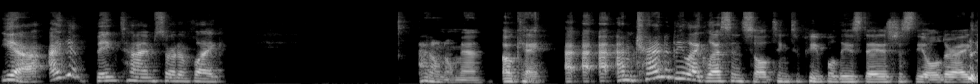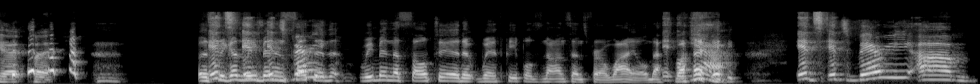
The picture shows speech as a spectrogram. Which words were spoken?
yeah, I get big time sort of like I don't know, man. Okay, I, I I'm trying to be like less insulting to people these days. Just the older I get, but. It's, it's, because we've been insulted. Very... We've been assaulted with people's nonsense for a while. That's it, why. Yeah, it's it's very um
